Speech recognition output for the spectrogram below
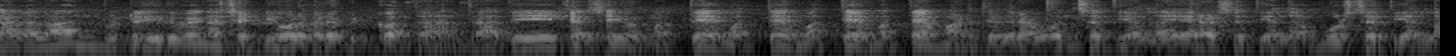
ಆಗಲ್ಲ ಅಂದ್ಬಿಟ್ಟು ಇರುವೆನ ಚಡ್ಡಿ ಒಳಗಡೆ ಬಿಟ್ಕೊಂತಾರಂತೆ ಅದೇ ಕೆಲಸ ಇವ್ರು ಮತ್ತೆ ಮತ್ತೆ ಮತ್ತೆ ಮತ್ತೆ ಮಾಡ್ತಿದ್ದಾರೆ ಒಂದ್ ಸತಿ ಅಲ್ಲ, ಎರಡ್ ಸತಿ ಅಲ್ಲ, ಮೂರ್ ಸತಿ ಅಲ್ಲ.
